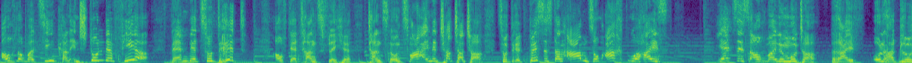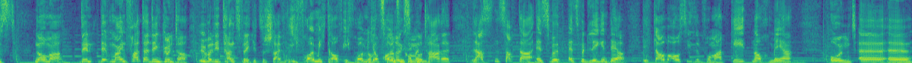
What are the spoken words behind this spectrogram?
auch noch mal ziehen kann. In Stunde vier werden wir zu dritt auf der Tanzfläche tanzen. Und zwar eine Cha-Cha-Cha zu dritt, bis es dann abends um 8 Uhr heißt, Jetzt ist auch meine Mutter reif und hat Lust, nochmal den, den, mein Vater, den Günther, über die Tanzfläche zu schleifen. Ich freue mich drauf, ich freue mich Noch auf eure 20 Sekunden. Kommentare. Lasst einen Sub da, es wird, es wird legendär. Ich glaube, aus diesem Format geht noch mehr. Und, äh, äh,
